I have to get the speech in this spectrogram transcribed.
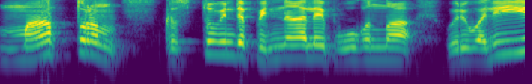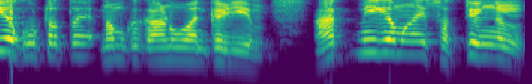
മാത്രം ക്രിസ്തുവിന്റെ പിന്നാലെ പോകുന്ന ഒരു വലിയ കൂട്ടത്തെ നമുക്ക് കാണുവാൻ കഴിയും. ആത്മീകമായ സത്യങ്ങൾ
